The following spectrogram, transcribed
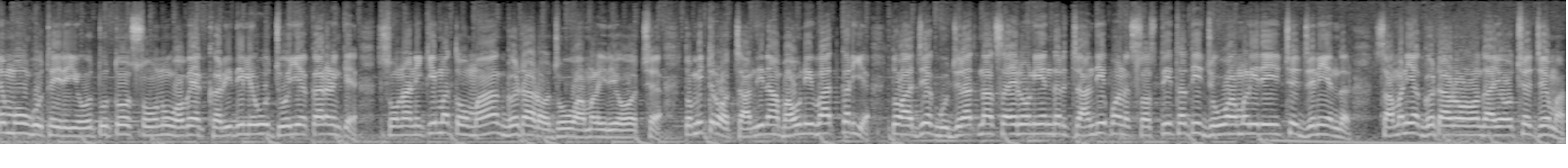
એ મોંઘું થઈ રહ્યું હતું. તો સોનું હવે ખરીદી લેવું જોઈએ, કારણ કે સોનાની કિંમતોમાં ઘટાડો જોવા મળી રહ્યો છે. તો મિત્રો, ચાંદીના ભાવની વાત કરીએ, તો આજે ગુજરાતના શહેરોની અંદર ચાંદી પણ સસ્તી થતી જોવા મળી રહી છે જેની અંદર સામાન્ય ઘટાડો નોંધાયો છે, જેમાં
